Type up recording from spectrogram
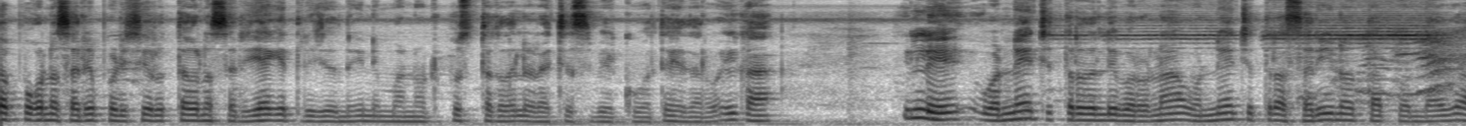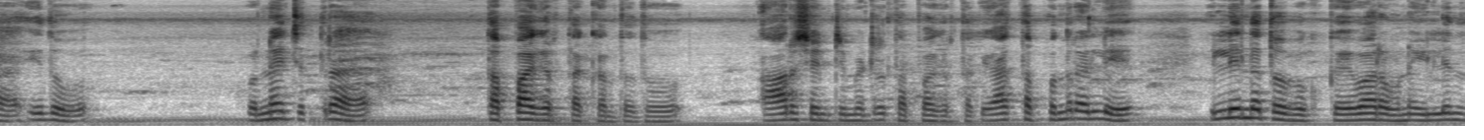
ತಪ್ಪುಗಳನ್ನು ಸರಿಪಡಿಸಿ ವೃತ್ತವನ್ನು ಸರಿಯಾಗಿ ತಿಳಿಸಿದೊಂದಿಗೆ ನಿಮ್ಮ ನೋಟ್ ಪುಸ್ತಕದಲ್ಲಿ ರಚಿಸಬೇಕು ಅಂತ ಹೇಳಿದರು. ಈಗ ಇಲ್ಲಿ ಒಂದನೇ ಚಿತ್ರದಲ್ಲಿ ಬರೋಣ. ಒಂದನೇ ಚಿತ್ರ ಸರಿನೋ ತಪ್ಪು ಅಂದಾಗ ಇದು ಒಂದೇ ಚಿತ್ರ ತಪ್ಪಾಗಿರ್ತಕ್ಕಂಥದ್ದು. ಆರು ಸೆಂಟಿಮೀಟ್ರ್ ತಪ್ಪಾಗಿರ್ತಕ್ಕ, ಯಾಕೆ ತಪ್ಪು ಅಂದರೆ ಅಲ್ಲಿ ಇಲ್ಲಿಂದ ತೊಗೋಬೇಕು, ಕೈವಾರವನ್ನು ಇಲ್ಲಿಂದ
